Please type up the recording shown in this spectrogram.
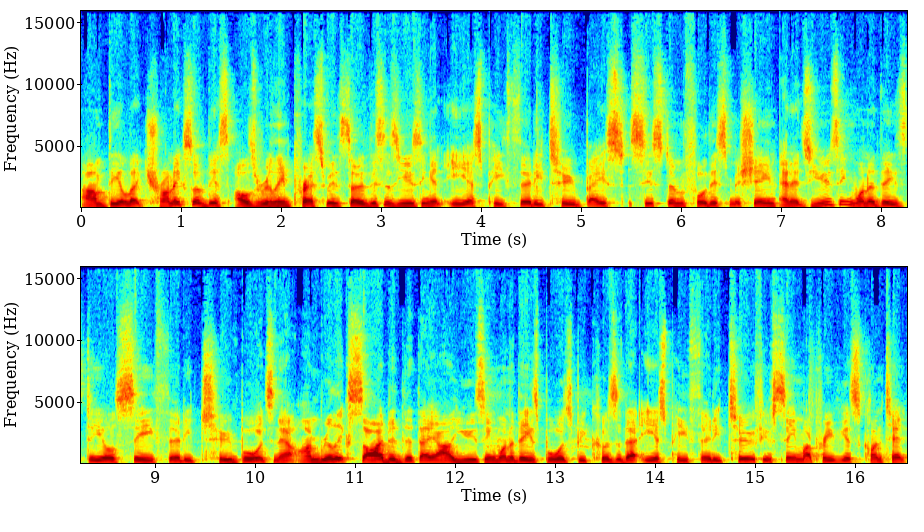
Um, the electronics of this, I was really impressed with. So this is using an ESP32 based system for this machine, and it's using one of these DLC32 boards. Now I'm really excited that they are using one of these boards because of that ESP32. If you've seen my previous content,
